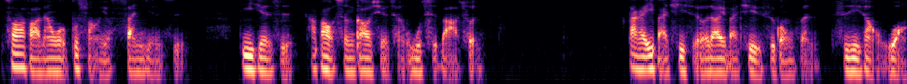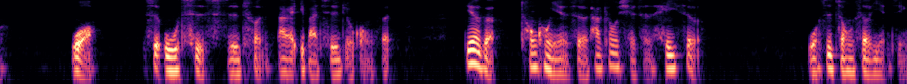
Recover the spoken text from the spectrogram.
收到罚单我不爽有三件事。第一件事，他把我身高写成五尺八寸，大概一百七十二到一百七十四公分，实际上我忘，我是五尺十寸，大概一百七十九公分。第二个，瞳孔颜色他给我写成黑色，我是棕色眼睛，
